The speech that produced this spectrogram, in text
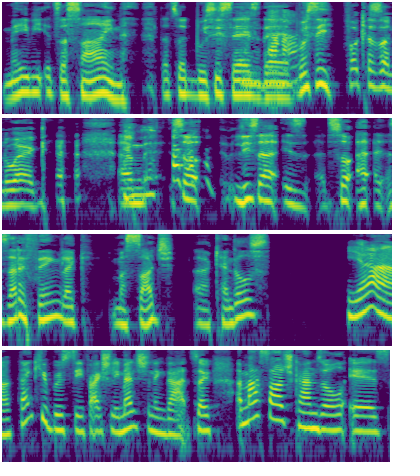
Maybe it's a sign. That's what Busi says there. Busi, focus on work. um, so Lisa, is, so uh, is that a thing like massage uh, candles? Yeah. Thank you, Brucey, for actually mentioning that. So a massage candle is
